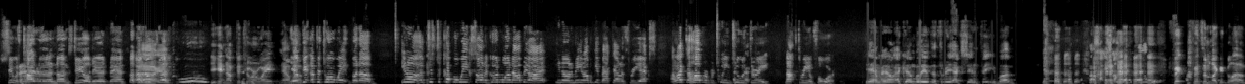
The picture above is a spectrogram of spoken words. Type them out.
she was tighter than a nun's deal, dude, man. I was Oh, yeah. like, woo. You getting up to tour weight now? Yeah, I'm getting up to tour weight, but um, you know, uh, just a couple weeks on a good one, I'll be all right. You know what I mean? I'll get back down to 3X. I like to hover between two and three, not three and four. Damn, I don't. I couldn't believe the three X didn't fit you, bub. Fit, fits him like a glove.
